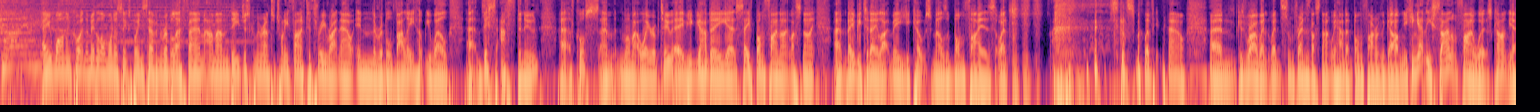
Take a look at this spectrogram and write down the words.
A1 and caught in the middle on 106.7 Ribble FM. I'm Andy, just coming around to 25 to 3 right now in the Ribble Valley. Hope you're well uh, this afternoon, uh, of course, um, no matter what you're up to. Uh, if you had a uh, safe bonfire night last night, uh, maybe today, like me, your coat smells of bonfires. I went. still smell of it now. Because um, where I went, went to some friends last night, we had a bonfire in the garden. You can get these silent fireworks, can't you?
